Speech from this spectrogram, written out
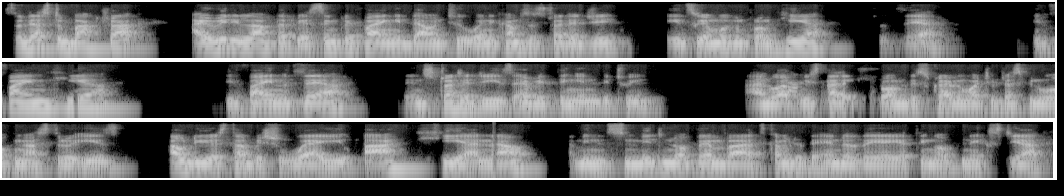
So just to backtrack, I really love that we're simplifying it down to when it comes to strategy, it's we're moving from here to there. Define here, define there, then strategy is everything in between. And what we started from describing what you've just been walking us through is how do you establish where you are here now? I mean, it's mid-November, it's come to the end of the year, I think of next year.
